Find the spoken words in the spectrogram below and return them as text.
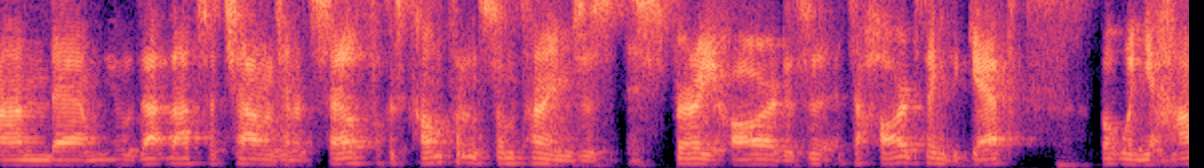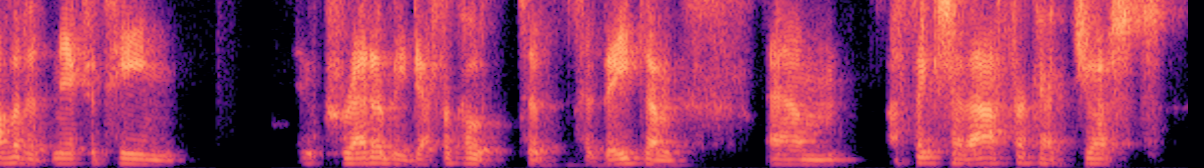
and um, you know that that's a challenge in itself because confidence sometimes is is very hard. It's a it's a hard thing to get, but when you have it, it makes a team incredibly difficult to to beat. And um, I think South Africa just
